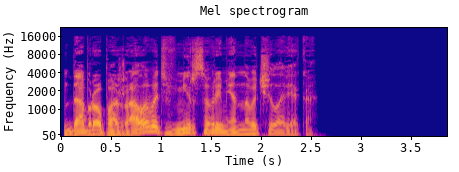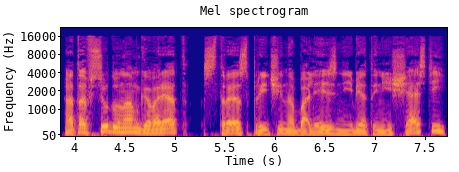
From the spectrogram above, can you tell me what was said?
Добро пожаловать в мир современного человека. Отовсюду нам говорят, стресс – причина болезней, бед и несчастий,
